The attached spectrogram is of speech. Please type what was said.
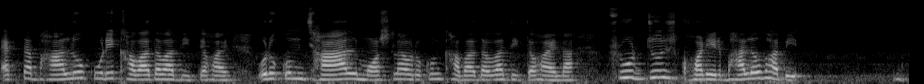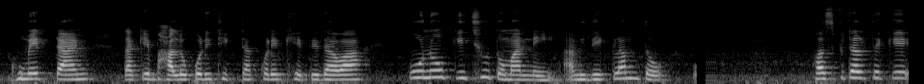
একটা ভালো করে খাওয়া দাওয়া দিতে হয়। ওরকম ঝাল, মশলা ওরকম খাওয়া দাওয়া দিতে হয় না। ফ্রুট জুস ঘরের ভালোভাবে ঘুমের টাইম তাকে ভালো করে ঠিকঠাক করে খেতে দেওয়া, কোনো কিছু তোমার নেই। আমি দেখলাম তো। হসপিটাল থেকে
